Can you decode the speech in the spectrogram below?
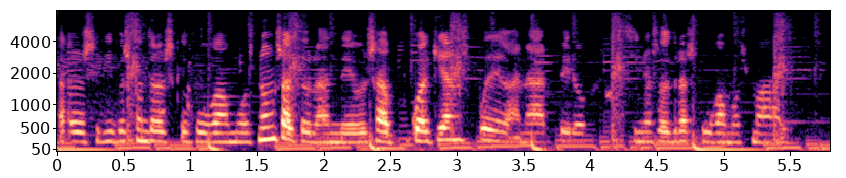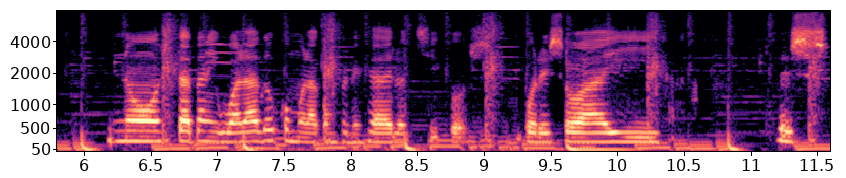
a los equipos contra los que jugamos. No un salto grande, o sea, cualquiera nos puede ganar, pero si nosotras jugamos mal, no está tan igualado como la conferencia de los chicos. Por eso hay. Pues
